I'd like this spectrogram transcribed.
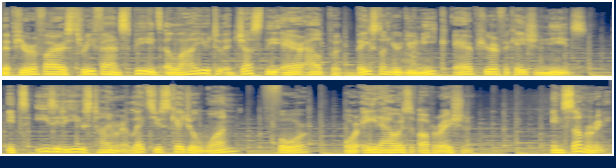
The purifier's three fan speeds allow you to adjust the air output based on your unique air purification needs. Its easy to use timer lets you schedule 1, 4, or 8 hours of operation. In summary,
